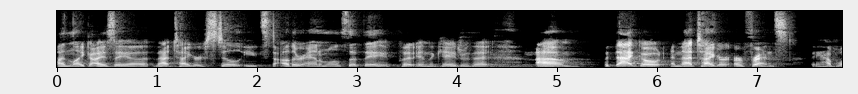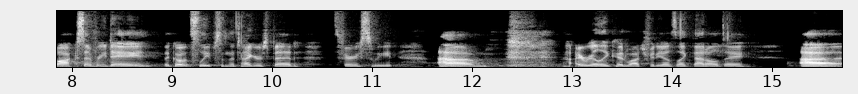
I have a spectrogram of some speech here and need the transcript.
unlike Isaiah, that tiger still eats the other animals that they put in the cage with it. Um, but that goat and that tiger are friends. They have walks every day. The goat sleeps in the tiger's bed. It's very sweet. Um, I really could watch videos like that all day. Uh,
